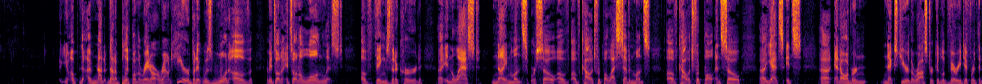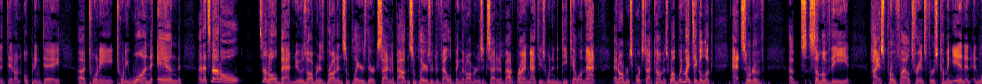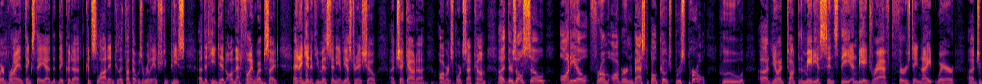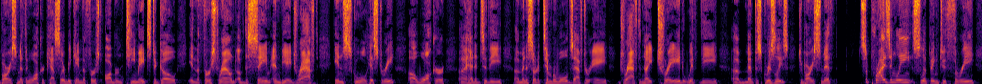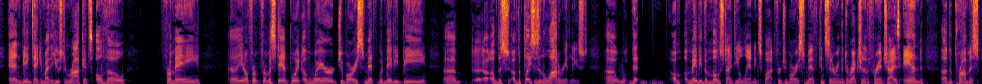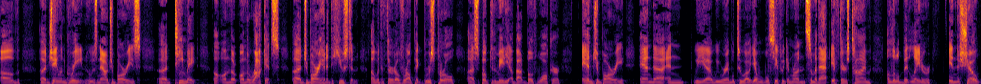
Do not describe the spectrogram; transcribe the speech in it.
you know, not not a blip on the radar around here, but it was one of. I mean, it's on a, it's on a long list of things that occurred uh, in the last nine months or so of of college football, last seven months of college football, and so uh, yeah, it's it's uh, at Auburn next year. The roster could look very different than it did on opening day, uh, twenty twenty one, and uh, that's not all it's not all bad news. Auburn has brought in some players they're excited about, and some players are developing that Auburn is excited about. Brian Matthews went into detail on that at auburnsports.com as well. But we might take a look at sort of uh, some of the highest profile transfers coming in and, and where Brian thinks they uh, that they could uh, could slot in because I thought that was a really interesting piece uh, that he did on that fine website. And again, if you missed any of yesterday's show, uh, check out uh, auburnsports.com. Uh, there's also audio from Auburn basketball coach Bruce Pearl, who, uh, you know, had talked to the media since the NBA draft Thursday night, where uh, Jabari Smith and Walker Kessler became the first Auburn teammates to go in the first round of the same NBA draft in school history. Uh, Walker uh, headed to the uh, Minnesota Timberwolves after a draft night trade with the uh, Memphis Grizzlies. Jabari Smith surprisingly slipping to three and being taken by the Houston Rockets. Although, from a uh, you know, from from a standpoint of where Jabari Smith would maybe be uh, uh, of the of the places in the lottery, at least uh, that um, maybe the most ideal landing spot for Jabari Smith, considering the direction of the franchise and uh, the promise of uh, Jalen Green, who is now Jabari's uh, teammate uh, on the on the Rockets. Uh, Jabari headed to Houston uh, with the third overall pick. Bruce Pearl uh, spoke to the media about both Walker and Jabari, and and we we were able to yeah we'll see if we can run some of that if there's time a little bit later in the show.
